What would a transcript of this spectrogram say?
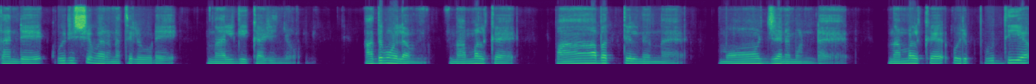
തന്റെ കുരിശുമരണത്തിലൂടെ നൽകി കഴിഞ്ഞു അതുമൂലം നമ്മൾക്ക് പാപത്തിൽ നിന്ന് മോചനമുണ്ട്. നമ്മൾക്ക് ഒരു പുതിയ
